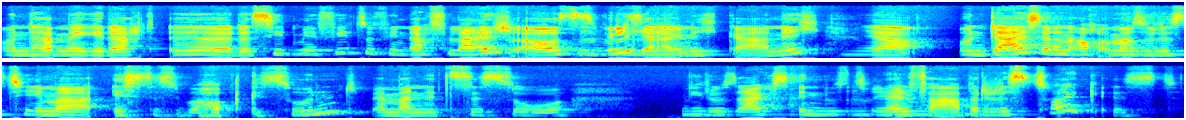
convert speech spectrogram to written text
und habe mir gedacht, äh, das sieht mir viel zu viel nach Fleisch aus, das will ich mhm. eigentlich gar nicht. Ja. Und da ist ja dann auch immer so das Thema, ist das überhaupt gesund, wenn man jetzt das so, wie du sagst, industriell mhm. verarbeitetes Zeug isst?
